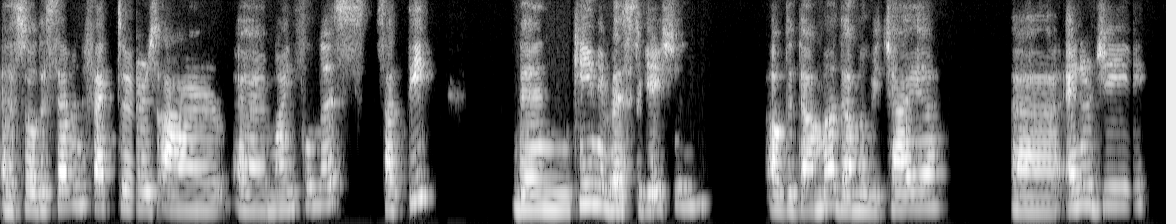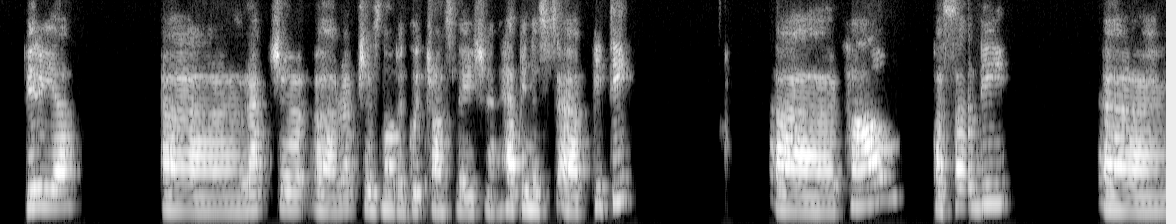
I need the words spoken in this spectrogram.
Uh, so the seven factors are uh, mindfulness, sati, then keen investigation of the Dhamma, Dhamma Vichaya, uh, energy, virya, uh, rapture, uh, rapture is not a good translation, happiness, uh, piti, uh, calm, passaddhi, uh,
